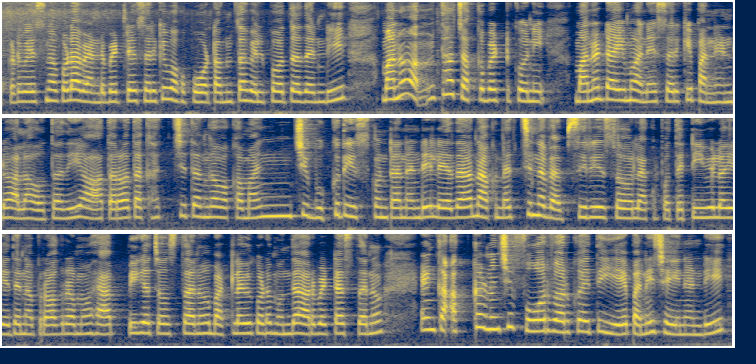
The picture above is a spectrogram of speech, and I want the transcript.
ఎక్కడ వేసినా కూడా అవి ఎండబెట్టేసరికి ఒక పూట అంతా వెళ్ళిపోతుందండి. మనం అంతా చక్కబెట్టుకొని మన టైం అనేసరికి పన్నెండు అలా అవుతుంది. ఆ తర్వాత ఖచ్చితంగా ఒక మంచి బుక్ తీసుకుంటానండి. లేదా నాకు నచ్చిన వెబ్ సిరీస్ లేకపోతే టీవీలో ఏదైనా ప్రోగ్రాము హ్యాపీగా చూస్తాను. బట్టలు అవి కూడా ముందే ఆరబెట్టేస్తాను. ఇంకా అక్కడ నుంచి ఫోర్ వరకు అయితే ఏ పని చేయనండి.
